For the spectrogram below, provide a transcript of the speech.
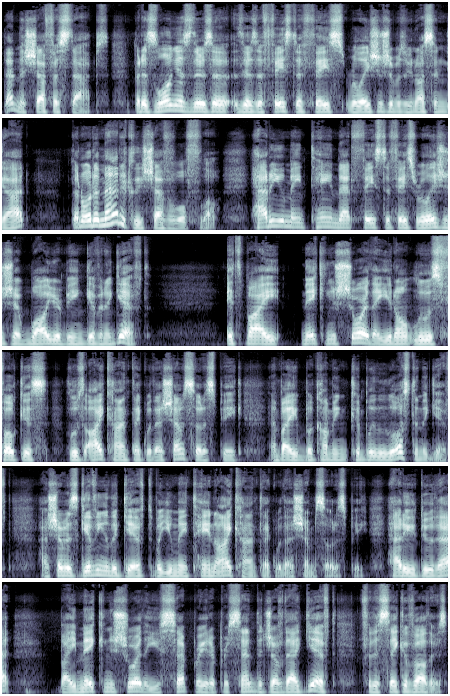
then the shefa stops. But as long as there's a there's a face to face relationship between us and God, then automatically shefa will flow. How do you maintain that face to face relationship while you're being given a gift? It's by making sure that you don't lose focus, lose eye contact with Hashem, so to speak, and by becoming completely lost in the gift. Hashem is giving you the gift, but you maintain eye contact with Hashem, so to speak. How do you do that? By making sure that you separate a percentage of that gift for the sake of others.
